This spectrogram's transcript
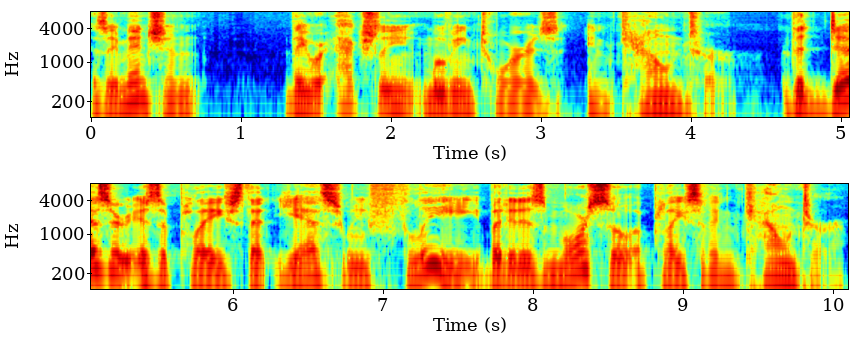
as I mentioned, they were actually moving towards encounter. The desert is a place that, yes, we flee, but it is more so a place of encounter.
